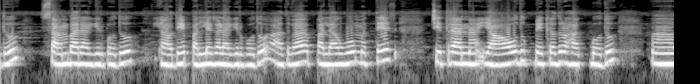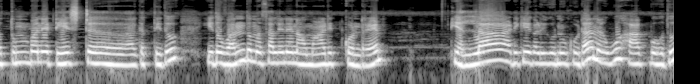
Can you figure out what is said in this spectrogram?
ಇದು. ಸಾಂಬಾರಾಗಿರ್ಬೋದು ಯಾವುದೇ ಪಲ್ಯಗಳಾಗಿರ್ಬೋದು, ಅಥವಾ ಪಲಾವು ಮತ್ತು ಚಿತ್ರಾನ್ನ ಯಾವುದಕ್ಕೆ ಬೇಕಾದರೂ ಹಾಕ್ಬೋದು. ತುಂಬಾ ಟೇಸ್ಟ್ ಆಗತ್ತಿದು ಇದು. ಒಂದು ಮಸಾಲೆನೇ ನಾವು ಮಾಡಿಟ್ಕೊಂಡ್ರೆ ಎಲ್ಲ ಅಡುಗೆಗಳಿಗೂ ಕೂಡ ನಾವು ಹಾಕಬಹುದು.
